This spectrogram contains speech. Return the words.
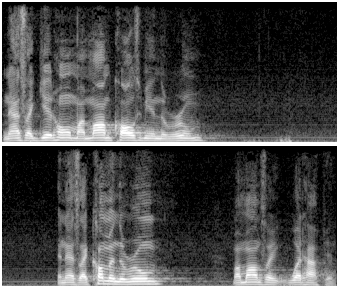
And as I get home, my mom calls me in the room. And as I come in the room, my mom's like, What happened?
